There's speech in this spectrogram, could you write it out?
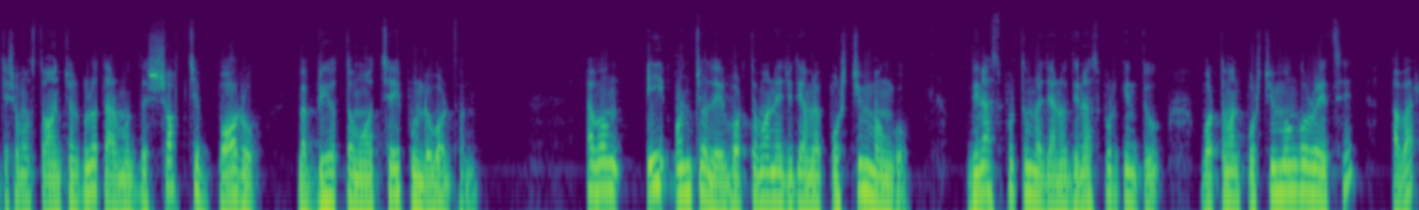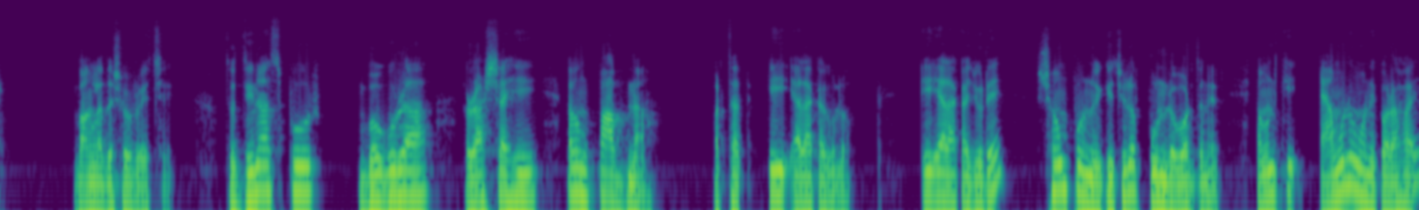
যে সমস্ত অঞ্চলগুলো, তার মধ্যে সবচেয়ে বড় বা বৃহত্তম হচ্ছে এই পুণ্ড্রবর্ধন এবং এই অঞ্চলের বর্তমানে যদি আমরা পশ্চিমবঙ্গ দিনাজপুর তোমরা জানো, দিনাজপুর কিন্তু বর্তমান পশ্চিমবঙ্গ রয়েছে, আবার বাংলাদেশেও রয়েছে। তো দিনাজপুর, বগুড়া, রাজশাহী এবং পাবনা, অর্থাৎ এই এলাকাগুলো, এই এলাকা জুড়ে সম্পূর্ণই কি ছিল পুণ্ড্রবর্ধনের এমনকি এমনও মনে করা হয়,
